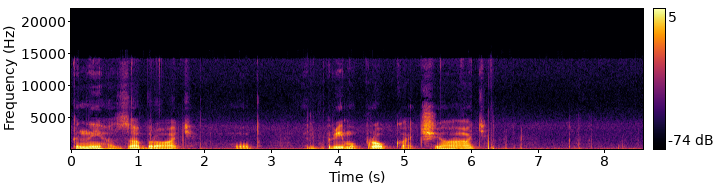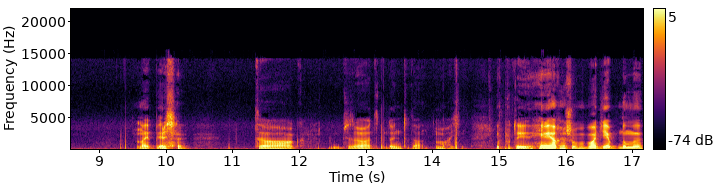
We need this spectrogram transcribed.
Книга забрать. Оп. Эль Примо прокачать. Найперше. Так. Да, не туди. Магазин. Я путаю. Я хочу побачити, я думаю,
